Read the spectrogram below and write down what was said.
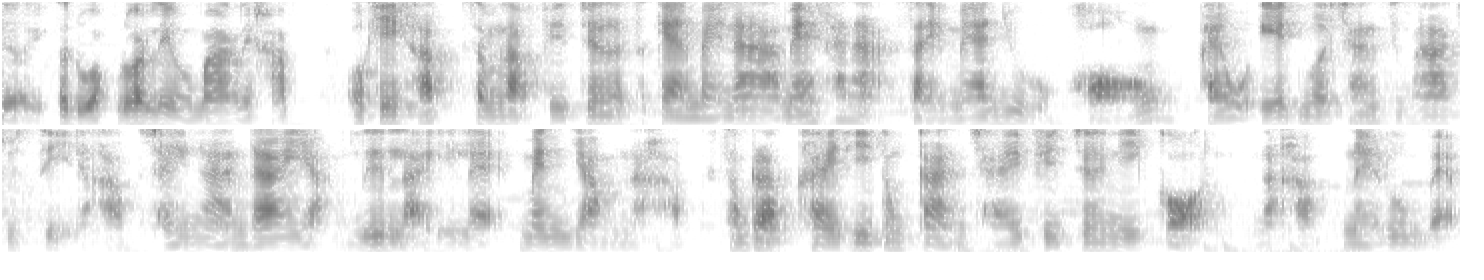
เลย สะดวกรวดเร็วมากเลยครับ โอเคครับ สำหรับฟีเจอร์สแกนใบหน้า แม้ขณะใส่แมสอยู่ของ iOS เวอร์ชัน15.4 นะครับ ใช้งานได้อย่างลื่นไหลและแม่นยำนะครับสำหรับใครที่ต้องการใช้ฟีเจอร์นี้ก่อนนะครับในรูปแบบ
